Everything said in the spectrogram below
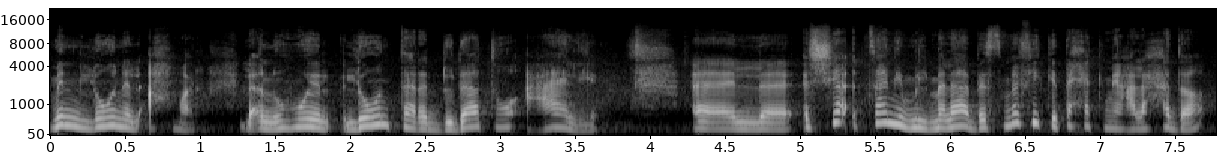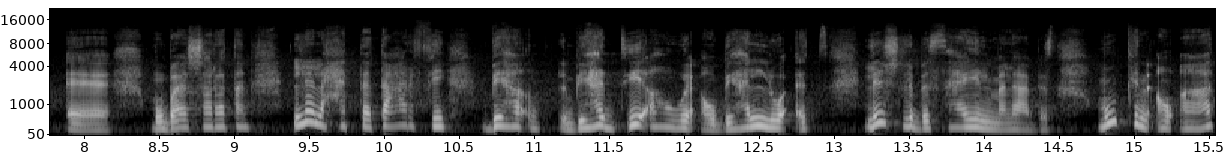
من اللون الأحمر لأنه هو لون تردداته عالية. الأشياء الثانية من الملابس ما فيك تحكمي على حدا مباشرة الا لحتى تعرفي بهالدقيقة هو أو بهالوقت ليش لبس هاي الملابس. ممكن أوقات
